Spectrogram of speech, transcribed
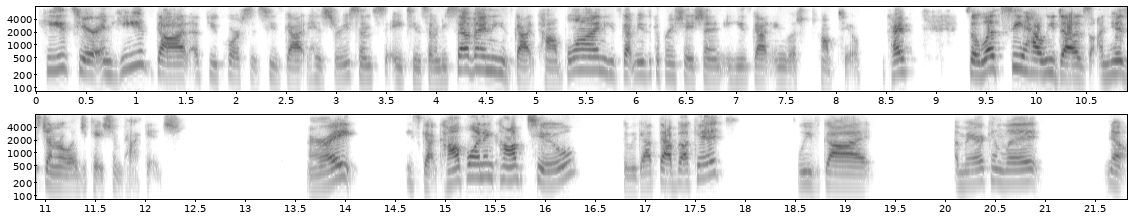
he's here and he's got a few courses. He's got history since 1877, he's got comp one, he's got music appreciation, he's got English comp two. Okay. So let's see how he does on his general education package. All right. He's got comp one and comp two. So we got that bucket. We've got American Lit. No,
